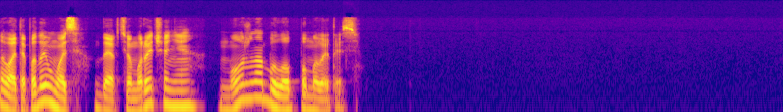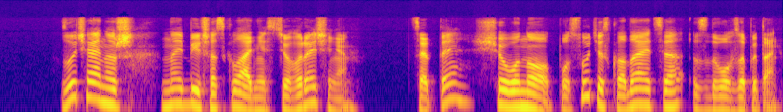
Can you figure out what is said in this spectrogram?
Давайте подивимось, де в цьому реченні можна було б помилитись. Звичайно ж, найбільша складність цього речення це те, що воно по суті складається з двох запитань.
